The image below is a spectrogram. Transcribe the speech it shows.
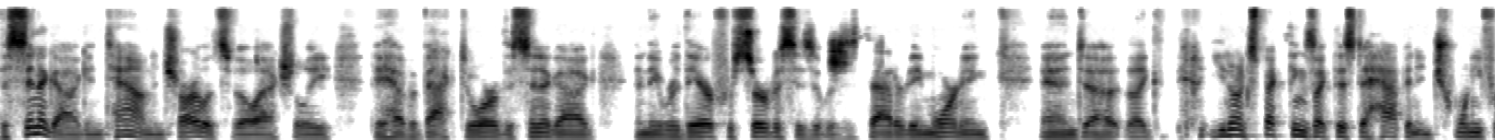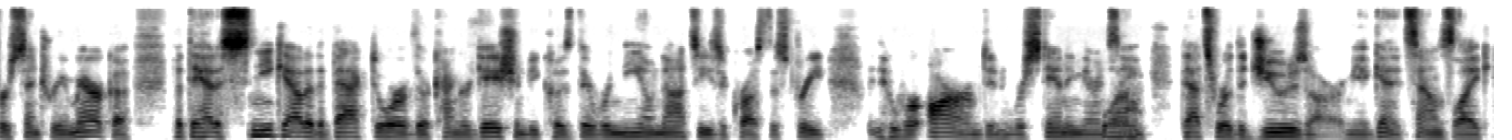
The synagogue in town in Charlottesville. Actually, they have a back door of the synagogue, and they were there for services. It was a Saturday morning, and uh, like you don't expect things like this to happen in 21st century America, but they had to sneak out of the back door of their congregation because there were neo Nazis across the street who were armed and who were standing there and wow. saying that's where the Jews are. I mean, again, it sounds like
